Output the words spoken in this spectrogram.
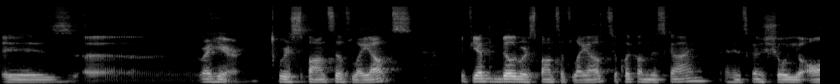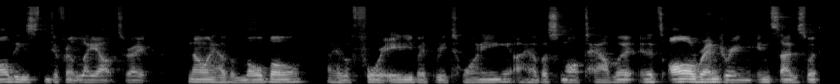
is uh, right here, responsive layouts. If you have to build responsive layouts, you click on this guy and it's going to show you all these different layouts, right? Now I have a mobile, I have a 480 by 320, I have a small tablet, and it's all rendering inside this one.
